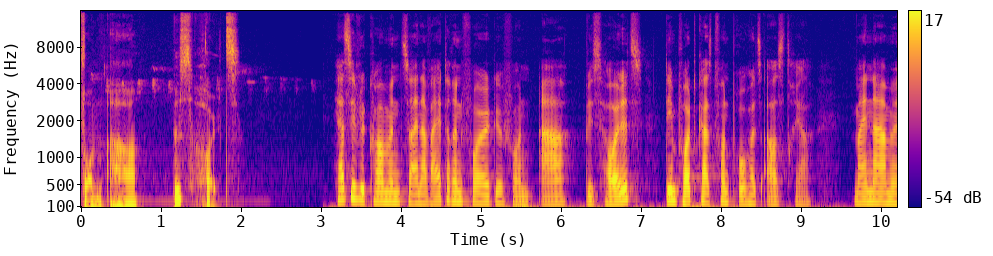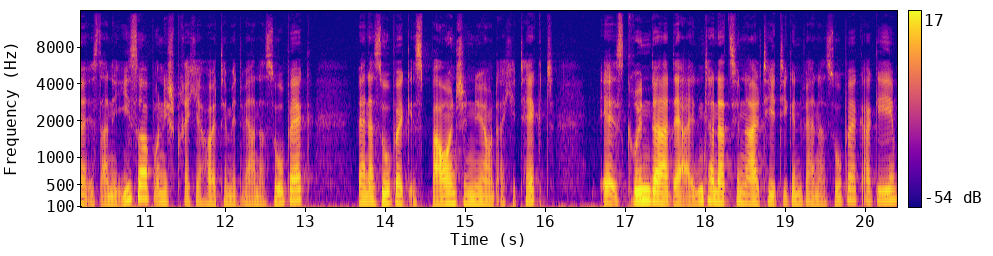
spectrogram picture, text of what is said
Von A bis Holz. Herzlich willkommen zu einer weiteren Folge von A bis Holz, dem Podcast von Proholz Austria. Mein Name ist Anne Isop und ich spreche heute mit Werner Sobeck. Werner Sobeck ist Bauingenieur und Architekt. Er ist Gründer der international tätigen Werner Sobeck AG.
